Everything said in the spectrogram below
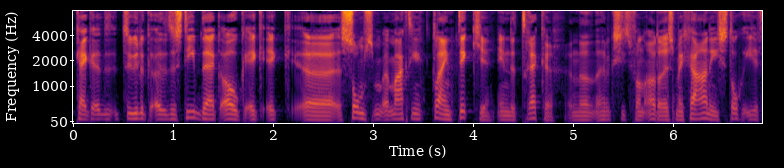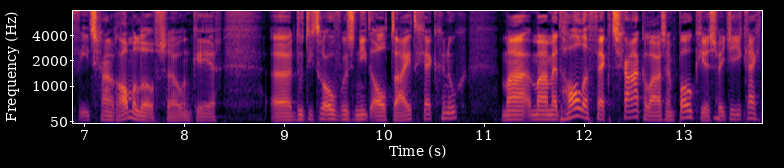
kijk, natuurlijk, de Steam Deck ook. Ik, ik, uh, soms maakt hij een klein tikje in de trekker. En dan heb ik zoiets van, oh, er is mechanisch toch iets gaan rammelen of zo een keer. Uh, doet hij het overigens niet altijd, gek genoeg. Maar, maar met Hall-effect schakelaars en pookjes, weet je, je krijgt,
